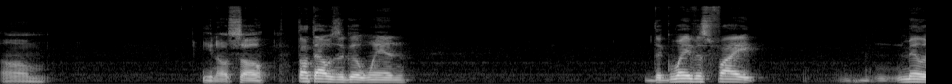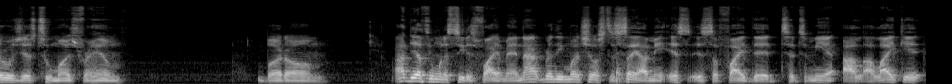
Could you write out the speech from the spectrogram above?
Um, you know, so I thought that was a good win. The Guivas fight, Miller was just too much for him. But um, I definitely want to see this fight, man. Not really much else to say. I mean, it's it's a fight that to, to me I, I like it.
